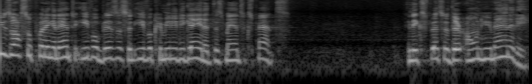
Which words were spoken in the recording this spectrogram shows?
he was also putting an end to evil business and evil community gain at this man's expense, in the expense of their own humanity.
